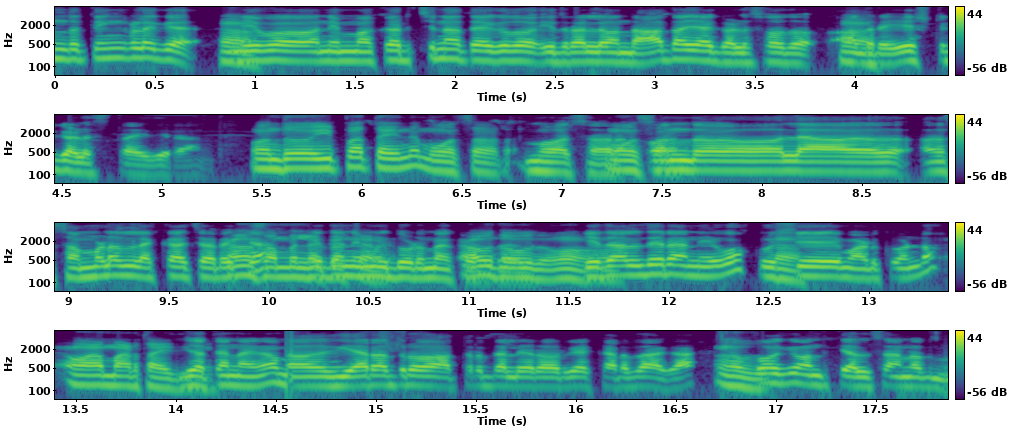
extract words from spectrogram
ಒಂದು ತಿಂಗಳಿಗೆ ನೀವು ನಿಮ್ಮ ಖರ್ಚಿನ ತೆಗೆದು ಇದ್ರಲ್ಲಿ ಒಂದು ಆದಾಯ ಗಳಿಸೋದು ಆದ್ರೆ ಎಷ್ಟು ಗಳಿಸ್ತಾ ಇದ್ದೀರಾ ಅಂತ? ಒಂದು ಇಪ್ಪತ್ತೈದಿಂದ ಮೂವತ್ ಸಾವಿರ. ಮೂವತ್ ಸಾವಿರ. ಒಂದು ಸಂಬಳದ ಲೆಕ್ಕಾಚಾರಕ್ಕೆ. ನಿಮ್ಗೆ ದುಡಿಮೆ. ಇದಲ್ದಿರ ನೀವು ಕೃಷಿ ಮಾಡ್ಕೊಂಡು ಮಾಡ್ತಾ ಇದ್ದೀವಿ. ಜೊತೆನಾಗ ಯಾರಾದ್ರು ಹತ್ರದಲ್ಲಿರೋರ್ಗೆ ಕರೆದಾಗ ಹೋಗಿ ಒಂದು ಕೆಲಸ ಅನ್ನೋದು.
